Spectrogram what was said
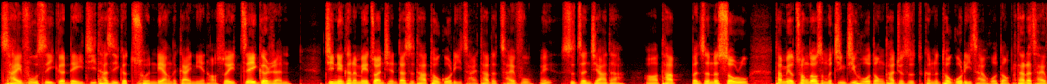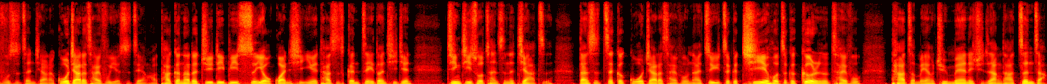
财富是一个累积，它是一个存量的概念哈。所以这个人今年可能没赚钱，但是他透过理财，他的财富诶是增加的啊。哦，他本身的收入，他没有创造什么经济活动，他就是可能透过理财活动，他的财富是增加的。国家的财富也是这样哈，他跟他的 GDP 是有关系，因为他是跟这一段期间经济所产生的价值。但是这个国家的财富，乃至于这个企业或这个个人的财富，他怎么样去 manage 让它增长，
